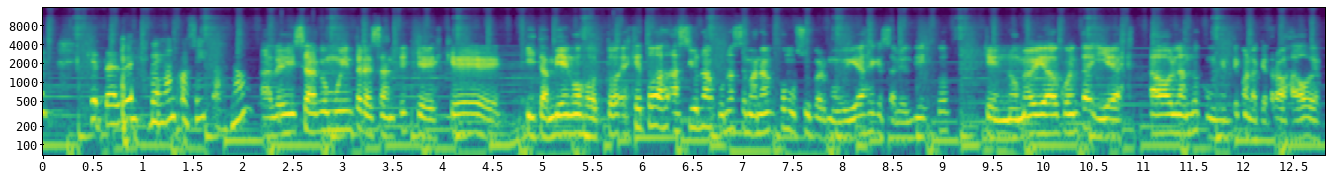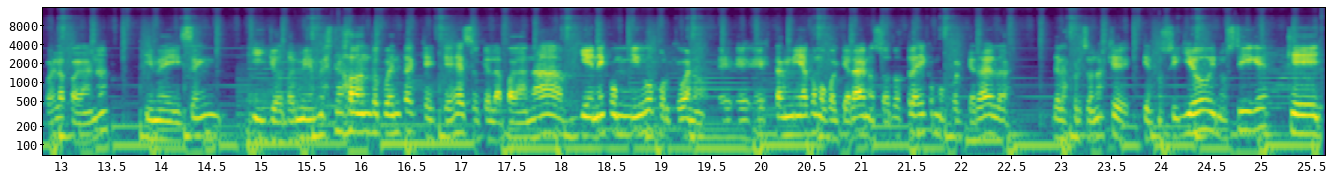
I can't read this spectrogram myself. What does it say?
que tal vez vengan cositas, ¿no? Ale dice algo muy interesante que es que, y también, ojo, es que todo, ha sido una, una semana como súper movida desde que salió el disco, que no me había dado cuenta y he estado hablando con gente con la que he trabajado después de La Pagana y me dicen y yo también me estaba dando cuenta que, es eso, que la pagana viene conmigo porque, bueno, es, e, es, tan mía como cualquiera de nosotros tres y como cualquiera de, las de las personas que, que, nos siguió y nos sigue, que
